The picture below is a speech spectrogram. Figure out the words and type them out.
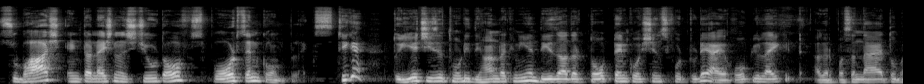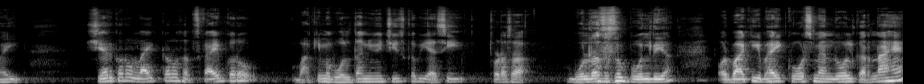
Subhash international institute of sports and complex. ठीक है? तो ये चीज़ें थोड़ी ध्यान रखनी है। These are the top ten questions for today I hope you like it अगर पसंद आया तो भाई शेयर करो लाइक करो सब्सक्राइब करो। बाकी मैं बोलता नहीं हूँ चीज़ कभी, ऐसी थोड़ा सा बोल रहा था तो बोल दिया। और बाकी भाई कोर्स में एनरोल करना है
